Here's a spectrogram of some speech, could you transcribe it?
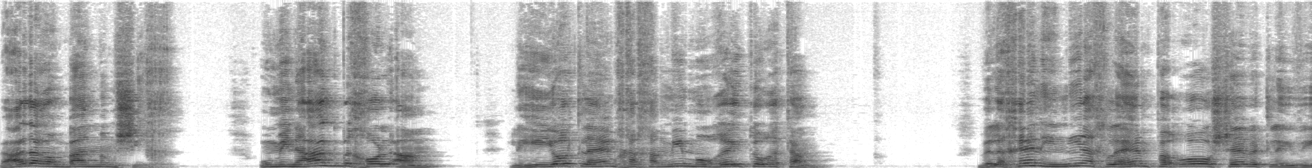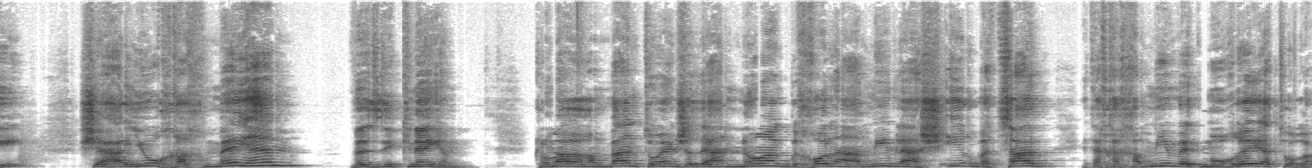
ואז הרמב"ן ממשיך, ומנהג בכל עם להיות להם חכמים מורי תורתם. ולכן הניח להם פרעה שבט לוי, שהיו חכמיהם וזקניהם. כלומר הרמב"ן טוען שזה הנוהג בכל העמים להשאיר בצד את החכמים ואת מורי התורה.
